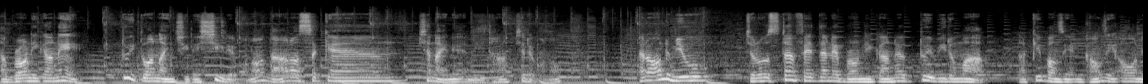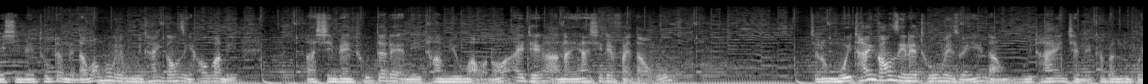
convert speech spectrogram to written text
ဒါ Bronica နဲ့တွေ့သွားနိုင်ချေလည်းရှိတယ်ပေါ့နော်ဒါကတော့ second ဖြစ်နိုင်တဲ့အနေအထားဖြစ်တယ်ပေါ့နော်အဲ့တော့အဲ့လိုမျိုးကျွန်တော် Stan Feather နဲ့ Bronica နဲ့တွေ့ပြီးတော့မှ အာကိပောင်စဉ်ခေါင်းစဉ်အောက်ကနေရှင်ပြန်ထိုးတက်မယ်ဒါမှမဟုတ်လည်းမူထိုင်းခေါင်းစဉ်အောက်ကနေအာရှင်ပြန်ထိုးတက်တဲ့အနေအထားမျိုးမှာပေါ့နော်အဲ့ထဲကအနိုင်ရရှိတဲ့ fighter ကိုကျွန်တော်မွေထိုင်းခေါင်းစဉ်နဲ့ထိုးမယ်ဆိုရင်ဒါမွေထိုင်းချန်ပီယံကပ်ပတ်လူပဲ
